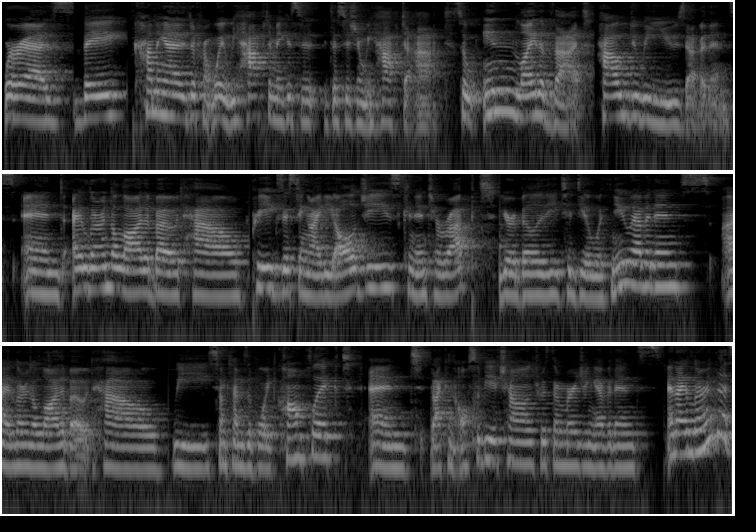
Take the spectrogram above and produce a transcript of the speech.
Whereas they coming at it a different way, we have to make a decision, we have to act. So, in light of that, how do we use evidence? And I learned a lot about how pre existing ideologies can interrupt your ability to deal with new evidence. I learned a lot about how we sometimes avoid conflict, and that can also be a challenge with emerging evidence. And I learned that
